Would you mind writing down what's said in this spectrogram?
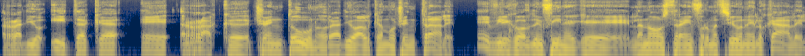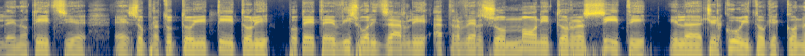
Radio Itac e RAC 101 Radio Alcamo Centrale. E vi ricordo infine che la nostra informazione locale, le notizie e soprattutto i titoli potete visualizzarli attraverso Monitor City il circuito che con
